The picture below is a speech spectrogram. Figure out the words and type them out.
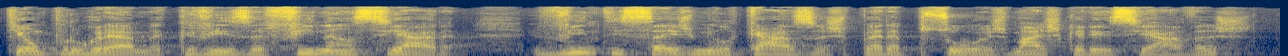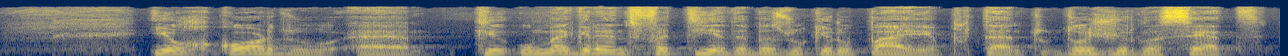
que é um programa que visa financiar 26 mil casas para pessoas mais carenciadas. Eu recordo uh, que uma grande fatia da bazuca europeia, portanto 2,7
